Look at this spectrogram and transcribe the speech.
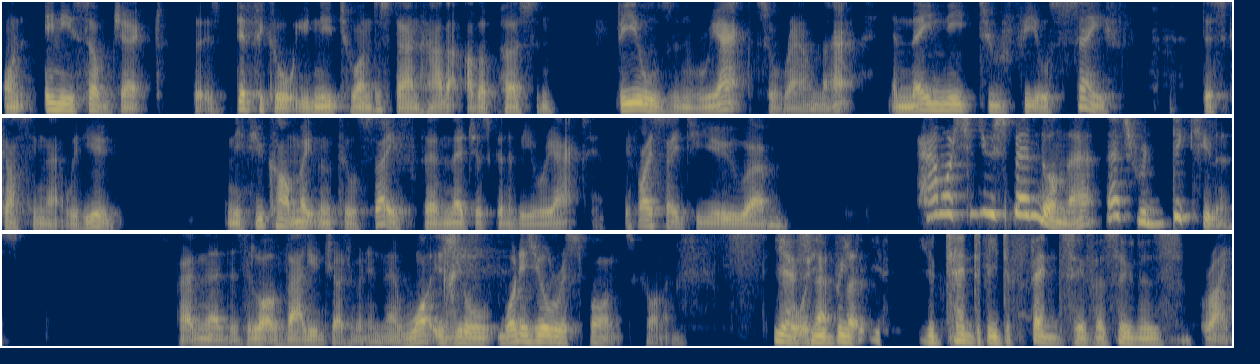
on any subject that is difficult, you need to understand how that other person feels and reacts around that. And they need to feel safe discussing that with you. And if you can't make them feel safe, then they're just going to be reactive. If I say to you, um, How much did you spend on that? That's ridiculous. And there's a lot of value judgment in there. What is your what is your response, Colin? Yes, yeah, so you tend to be defensive as soon as right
